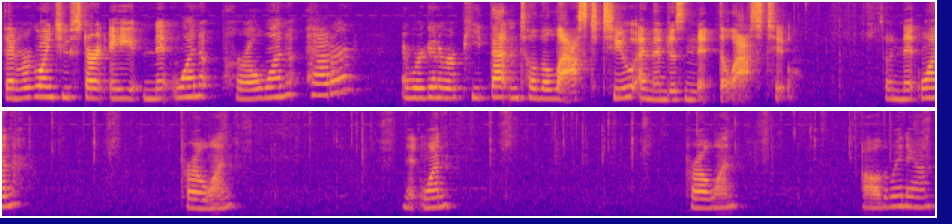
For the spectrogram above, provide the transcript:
Then we're going to start a knit one, purl one pattern, and we're going to repeat that until the last two and then just knit the last two. So knit one, purl one, knit one, purl one, all the way down.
